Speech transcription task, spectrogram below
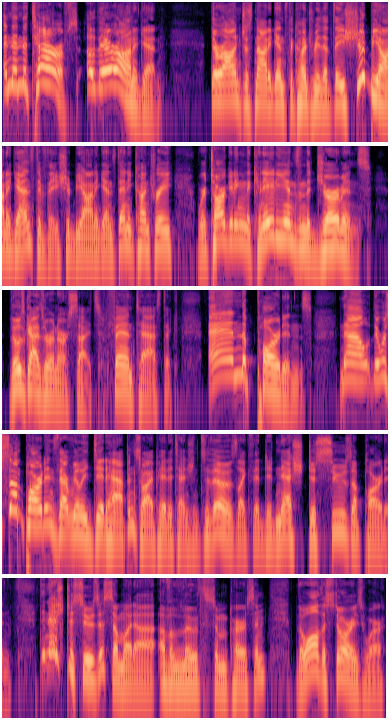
And then the tariffs. Oh, they're on again. They're on just not against the country that they should be on against. If they should be on against any country, we're targeting the Canadians and the Germans. Those guys are in our sights. Fantastic. And the pardons. Now, there were some pardons that really did happen, so I paid attention to those, like the Dinesh D'Souza pardon. Dinesh D'Souza, somewhat uh, of a loathsome person, though all the stories were.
